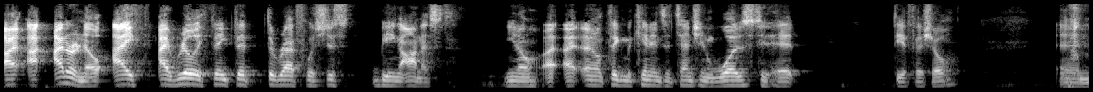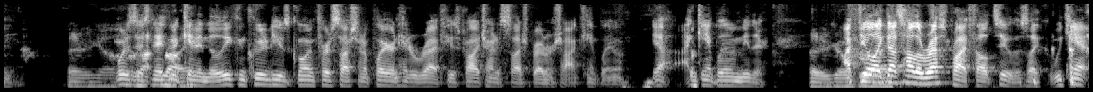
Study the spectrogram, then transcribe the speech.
I, I, I don't know. I I really think that the ref was just being honest. You know, I, I don't think MacKinnon's intention was to hit the official. And there you go. What is this? Nathan right. MacKinnon. The league concluded he was going for a slash on a player and hit a ref. He was probably trying to slash Brad Shaw. I can't blame him. Yeah, I can't blame him either. There you go. I feel like that's how the refs probably felt too. It was like we can't.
